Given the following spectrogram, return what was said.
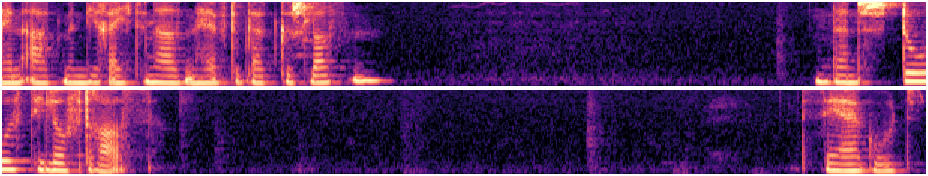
Einatmen, die rechte Nasenhälfte bleibt geschlossen. Und dann stoß die Luft raus. Sehr gut.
